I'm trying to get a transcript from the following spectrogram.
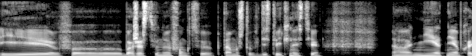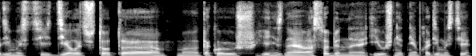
и в э, божественную функцию. Потому что в действительности а, нет необходимости делать что-то такое уж, я не знаю, особенное, и уж нет необходимости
